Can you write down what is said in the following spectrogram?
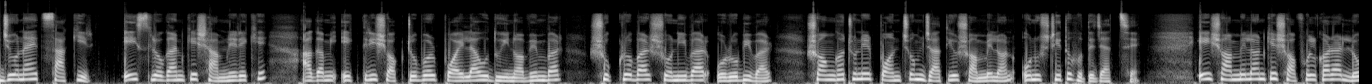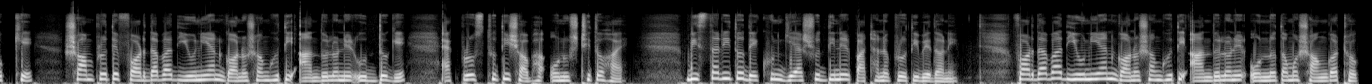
জোনায়েদ সাকির এই স্লোগানকে সামনে রেখে আগামী একত্রিশ অক্টোবর, পয়লা ও দুই নভেম্বর, শুক্রবার, শনিবার ও রবিবার সংগঠনের পঞ্চম জাতীয় সম্মেলন অনুষ্ঠিত হতে যাচ্ছে। এই সম্মেলনকে সফল করার লক্ষ্যে সম্প্রতি ফরদাবাদ ইউনিয়ন গণসংহতি আন্দোলনের উদ্যোগে এক প্রস্তুতি সভা অনুষ্ঠিত হয়। বিস্তারিত দেখুন গিয়াসুদ্দিনের পাঠানো প্রতিবেদনে। ফরদাবাদ ইউনিয়ন গণসংহতি আন্দোলনের অন্যতম সংগঠক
